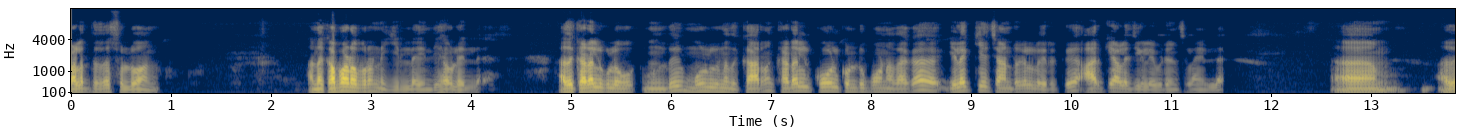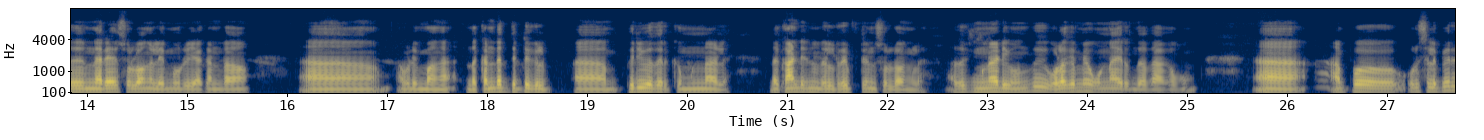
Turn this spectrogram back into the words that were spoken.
வளர்த்ததை சொல்லுவாங்க. அந்த கபாடபுரம் இன்றைக்கி இல்லை இந்தியாவில் இல்லை. அது கடலுக்குள்ளே வந்து மூழ்கினதுக்கு காரணம் கடல் கோள் கொண்டு போனதாக இலக்கிய சான்றுகள் இருக்குது ஆர்கியாலஜிக்கல் எவிடன்ஸ்லாம் இல்லை. அது நிறைய சொல்லுவாங்க லெமூரியா கண்டம் அப்படிம்பாங்க. இந்த கண்டத்திட்டுகள் பிரிவதற்கு முன்னால் இந்த கான்டினென்டல் ரிஃப்ட்னு சொல்லுவாங்களே அதுக்கு முன்னாடி வந்து உலகமே ஒன்றா இருந்ததாகவும் அப்போது ஒரு சில பேர்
